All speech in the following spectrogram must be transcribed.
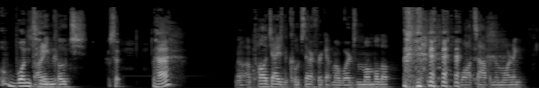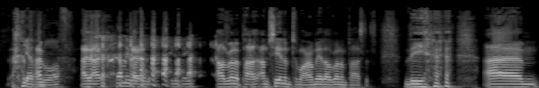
One Sorry, team, coach. So, huh? Well, I apologise to the coach there for getting my words mumbled up. WhatsApp in the morning. Give him off. I, I, Tell me what I, to be. I'll run it past. I'm seeing him tomorrow, mate. I'll run him past it. The um,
